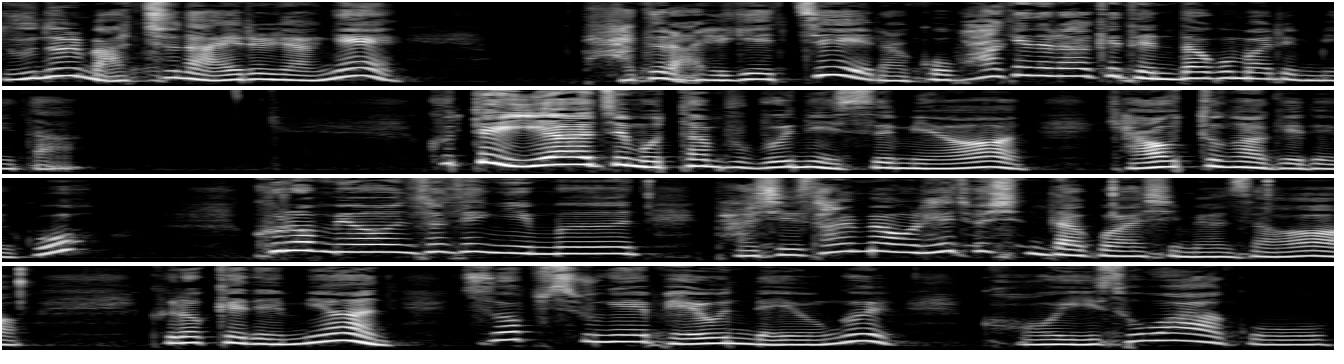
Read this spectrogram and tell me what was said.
눈을 맞춘 아이를 향해 다들 알겠지? 라고 확인을 하게 된다고 말입니다. 그때 이해하지 못한 부분이 있으면 갸우뚱하게 되고 그러면 선생님은 다시 설명을 해주신다고 하시면서 그렇게 되면 수업 중에 배운 내용을 거의 소화하고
